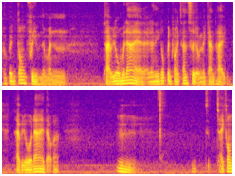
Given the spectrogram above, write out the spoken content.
มันเป็นกล้องฟิล์มเนี่ยมัน ถ่ายวิดีโอไม่ได้อะแต่อันนี้ก็เป็นฟังก์ชันเสริมในการถ่ายถ่ายวิดีโอได้แต่ว่า อืม ใช้กล้อง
